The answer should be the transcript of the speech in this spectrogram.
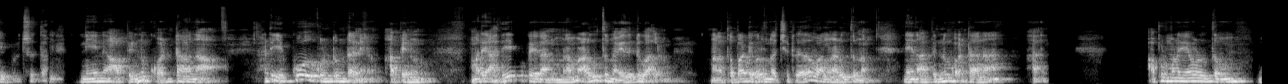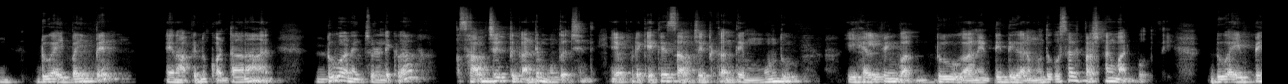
ఇప్పుడు చూద్దాం. నేను ఆ పెన్ను కొంటానా? అంటే ఎక్కువ కొంటుంటా నేను ఆ పెన్ను. మరి అదే పెన్ మనం అడుగుతున్నాం ఎదుటి వాళ్ళని మనతో పాటు ఎవరైనా వచ్చారు కదా వాళ్ళని అడుగుతున్నాం. నేను ఆ పెన్ను కొంటానా? అప్పుడు మనం ఏమడుగుతాం డూ ఐ బై పెన్ నేను ఆ పెన్ను కొంటానా? అని డూ అనేది చూడండి ఇక్కడ సబ్జెక్ట్ కంటే ముందు వచ్చింది. ఎప్పటికైతే సబ్జెక్ట్ కంటే ముందు ఈ హెల్పింగ్ వర్క్ డూ కానీ డిడ్ కానీ ముందుకు వస్తే అది ప్రశ్నగా మారిపోతుంది. Do I pay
